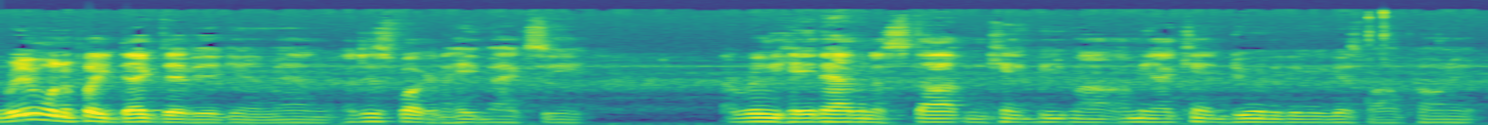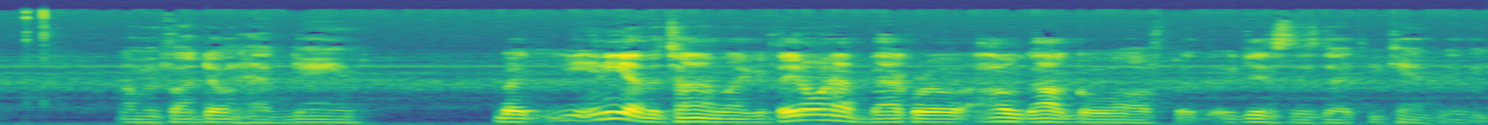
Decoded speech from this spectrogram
I really want to play Deck Devi again, man. I just fucking hate Maxi. I really hate having to stop and can't beat my. I mean, I can't do anything against my opponent. Um, if I don't have game. But any other time, like if they don't have back row, I'll I'll go off. But against this deck, you can't really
